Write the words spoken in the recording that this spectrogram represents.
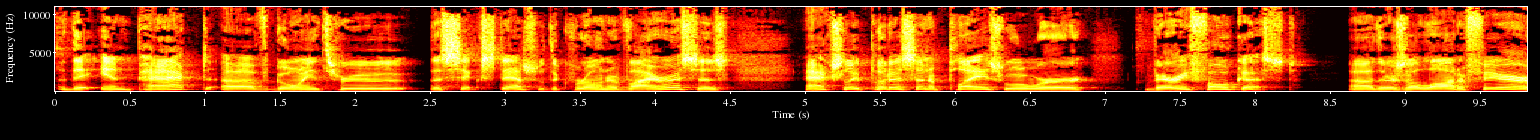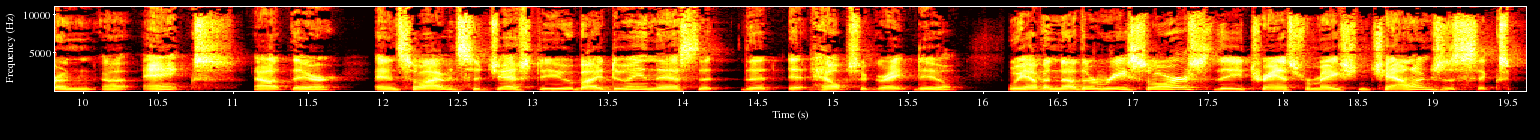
the impact of going through the six steps with the coronavirus has actually put us in a place where we're very focused. Uh, there's a lot of fear and uh, angst out there. And so I would suggest to you by doing this that, that it helps a great deal. We have another resource, the Transformation Challenge, the six,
